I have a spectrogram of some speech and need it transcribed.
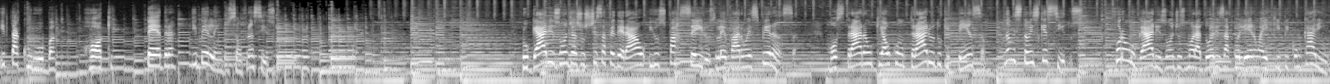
Itacuruba, Roque, Pedra e Belém do São Francisco. Lugares onde a Justiça Federal e os parceiros levaram esperança mostraram que, ao contrário do que pensam, não estão esquecidos. Foram lugares onde os moradores acolheram a equipe com carinho.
